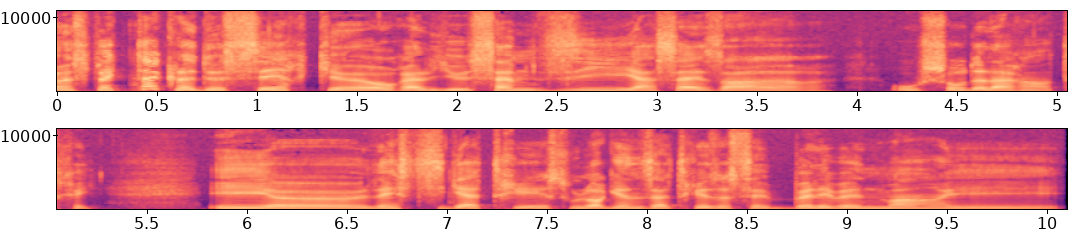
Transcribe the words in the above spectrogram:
Un spectacle de cirque aura lieu samedi à 16h au show de la rentrée. Et euh, l'instigatrice ou l'organisatrice de ce bel événement est,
